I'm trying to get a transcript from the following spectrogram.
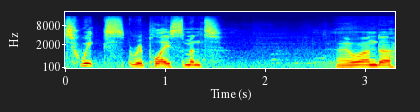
Twix replacement. I wonder,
